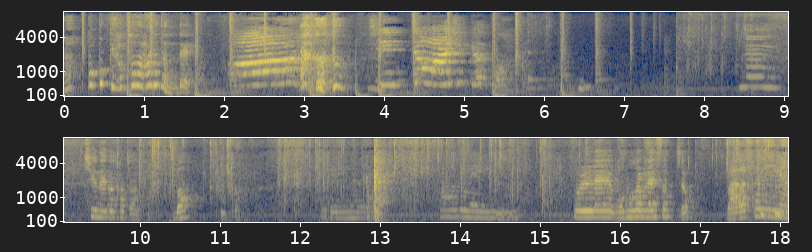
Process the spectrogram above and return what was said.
헉, 떡볶이 3,000원 할인한대. 진짜 맛있겠다. 지훈 애가 가져와봐. 뭐? 이거. 우리는 사브웨이 원래 뭐 먹을래 했었죠? 마라탕이야.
